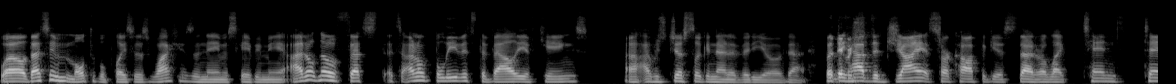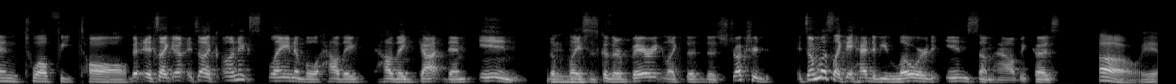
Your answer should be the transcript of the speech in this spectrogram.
well, that's in multiple places. Why is the name escaping me? I don't know if that's it's I don't believe it's the Valley of Kings. Uh, I was just looking at a video of that. But, they have the giant sarcophagus that are like 10, 10, 12 feet tall. It's like it's like unexplainable how they how they got them in the mm-hmm. places because they're very like the the structure it's almost like they had to be lowered in somehow because oh yeah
